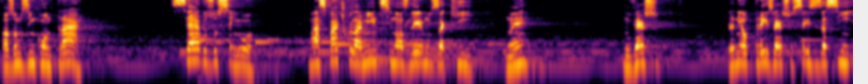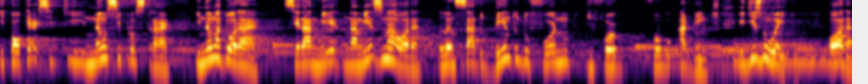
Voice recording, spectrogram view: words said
nós vamos encontrar servos do Senhor, mas particularmente se nós lermos aqui, não é? No verso Daniel 3, verso 6 diz assim: E qualquer que não se prostrar e não adorar será na mesma hora lançado dentro do forno de fogo, fogo ardente. E diz no 8: Ora,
